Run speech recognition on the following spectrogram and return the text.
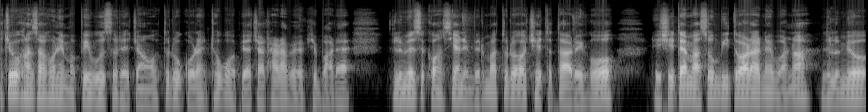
အကျိုးခံစားခွင့်တွေမပေးဘူးဆိုတဲ့အကြောင်းကိုသူတို့ကိုယ်တိုင်ထုတ်ပေါ်ပြောကြားထားတာပဲဖြစ်ပါတယ်ဒီလိုမျိုးစစ်ကောင်ဆဲနေပြီးတော့မှသူတို့အခြေတသားတွေကိုဒီရှေ့တန်းမှာဆုံးပြီးသွားတာနဲ့ပေါ့နော်ဒီလိုမျိုး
